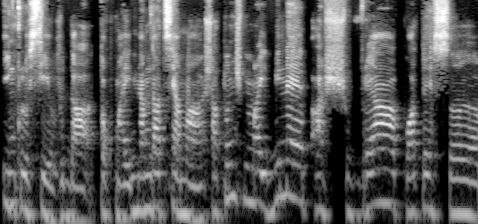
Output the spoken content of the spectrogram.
Inclusiv, da, tocmai mi-am dat seama și atunci mai bine aș vrea poate să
